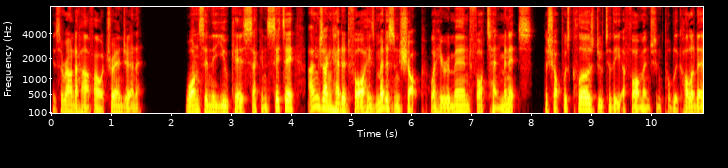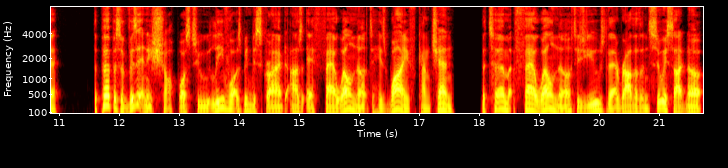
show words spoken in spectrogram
It's around a half-hour train journey. Once in the UK's second city, Anxiang headed for his medicine shop, where he remained for 10 minutes. The shop was closed due to the aforementioned public holiday. The purpose of visiting his shop was to leave what has been described as a farewell note to his wife, Kan Chen. The term farewell note is used there rather than suicide note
